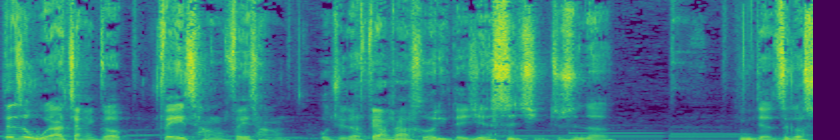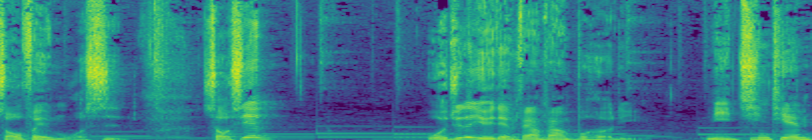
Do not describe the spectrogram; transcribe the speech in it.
但是我要讲一个非常非常我觉得非常非常合理的一件事情，就是呢，你的这个收费模式，首先我觉得有一点非常非常不合理，你今天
